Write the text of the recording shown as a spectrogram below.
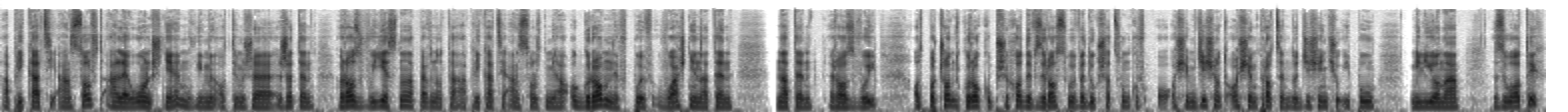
aplikacji Unsolved, ale łącznie mówimy o tym, że, że ten rozwój jest. No na pewno ta aplikacja Unsolved miała ogromny wpływ właśnie na ten, na ten rozwój. Od początku roku przychody wzrosły według szacunków o 88% do 10,5 miliona złotych.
